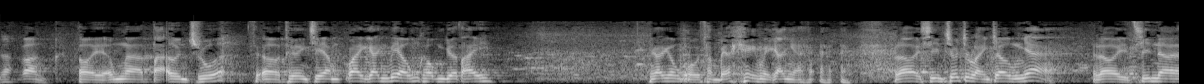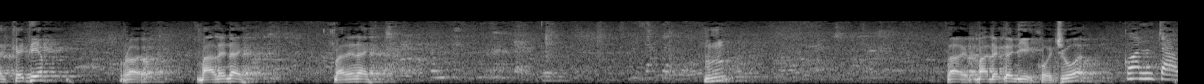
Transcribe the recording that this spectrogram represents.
Được. vâng. rồi ông à, tạ ơn Chúa. Ờ, thưa anh chị em có ai ganh với ông không? Giơ tay. Ganh ông của thằng bé mày ganh à. Rồi xin Chúa chúc lành cho ông nhá. Rồi xin uh, kế tiếp. Rồi bà lên đây. Bà lên đây. Ừ. rồi bà được ơn gì của Chúa? Con chào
